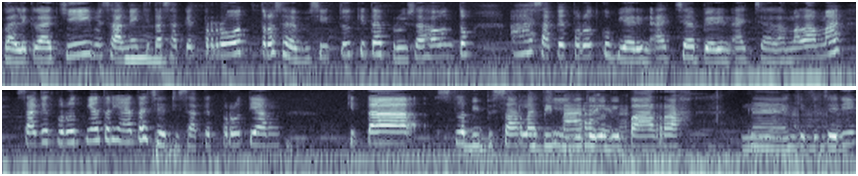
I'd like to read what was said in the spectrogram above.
balik lagi misalnya hmm. kita sakit perut terus habis itu kita berusaha untuk ah sakit perutku biarin aja biarin aja. Lama-lama sakit perutnya ternyata jadi sakit perut yang kita lebih besar lebih lagi parah, gitu ya, lebih parah. Nah iya. gitu. Jadi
